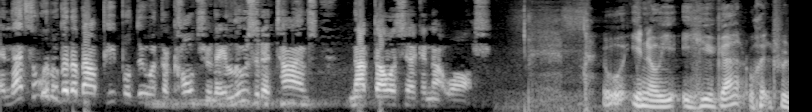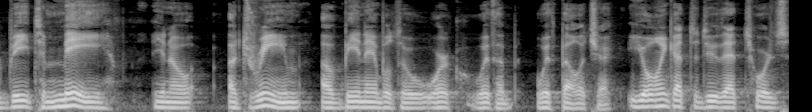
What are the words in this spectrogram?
And that's a little bit about people do with the culture. They lose it at times. Not Belichick and not Walsh. You know, you got what would be to me, you know, a dream of being able to work with a with Belichick. You only got to do that towards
